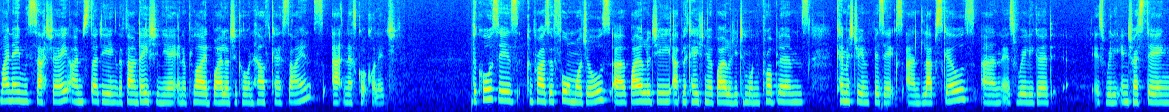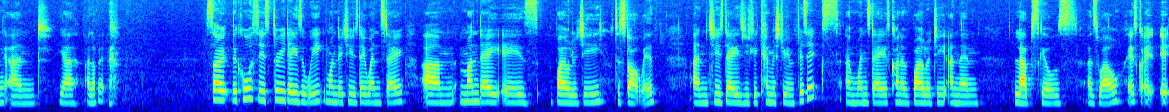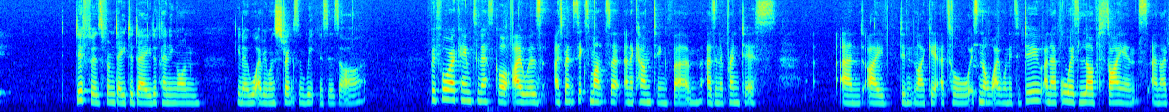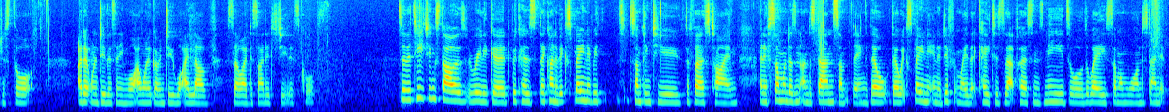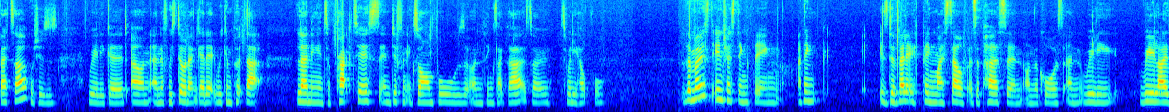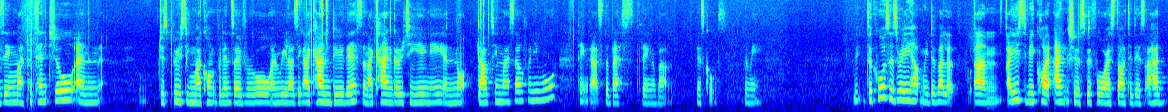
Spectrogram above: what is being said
My name is Sashay. I'm studying the foundation year in Applied Biological and Healthcare Science at Nescot College. The course is comprised of four modules, uh, biology, application of biology to modern problems, chemistry and physics and lab skills and it's really good, it's really interesting and yeah, I love it. So the course is three days a week, Monday, Tuesday, Wednesday. Um, Monday is biology to start with and Tuesday is usually chemistry and physics, and Wednesday is kind of biology and then lab skills as well. It's, it, it differs from day to day depending on you know, what everyone's strengths and weaknesses are. Before I came to Nescot, I, was, I spent six months at an accounting firm as an apprentice and I didn't like it at all. It's not what I wanted to do and I've always loved science and I just thought, I don't want to do this anymore. I want to go and do what I love. So I decided to do this course. So the teaching style is really good because they kind of explain every, something to you the first time. And if someone doesn't understand something they'll, they'll explain it in a different way that caters to that person's needs or the way someone will understand it better which is really good. Um, and if we still don't get it we can put that learning into practice in different examples and things like that. So it's really helpful. The most interesting thing I think is developing myself as a person on the course and really realizing my potential and just boosting my confidence overall and realizing I can do this and I can go to uni and not doubting myself anymore. I think that's the best thing about this course for me. The course has really helped me develop. Um, I used to be quite anxious before I started this. I had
